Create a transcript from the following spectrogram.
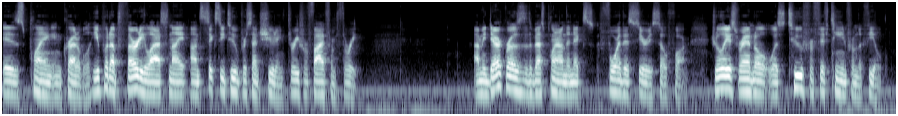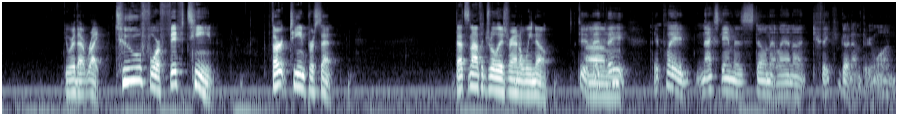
is playing incredible. He put up 30 last night on 62% shooting, 3 for 5 from 3. I mean, Derrick Rose is the best player on the Knicks for this series so far. Julius Randle was 2 for 15 from the field. You heard that right. 2 for 15. 13%. That's not the Julius Randle we know. Dude, Um, they, they They played next game is still in Atlanta. Dude, they could go down three one.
